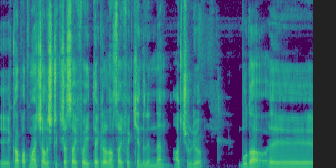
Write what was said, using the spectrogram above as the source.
Ee, kapatmaya çalıştıkça sayfayı tekrardan sayfa kendiliğinden açılıyor. Bu da ee,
